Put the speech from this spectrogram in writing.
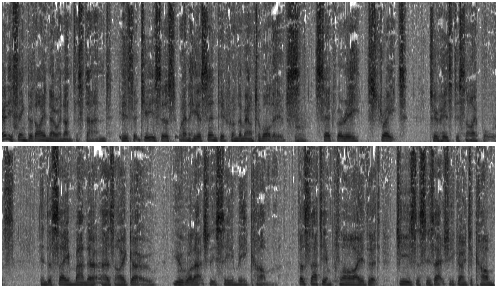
only thing that I know and understand is that Jesus, when he ascended from the Mount of Olives, mm. said very straight to his disciples, in the same manner as I go, you mm. will actually see me come does that imply that Jesus is actually going to come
